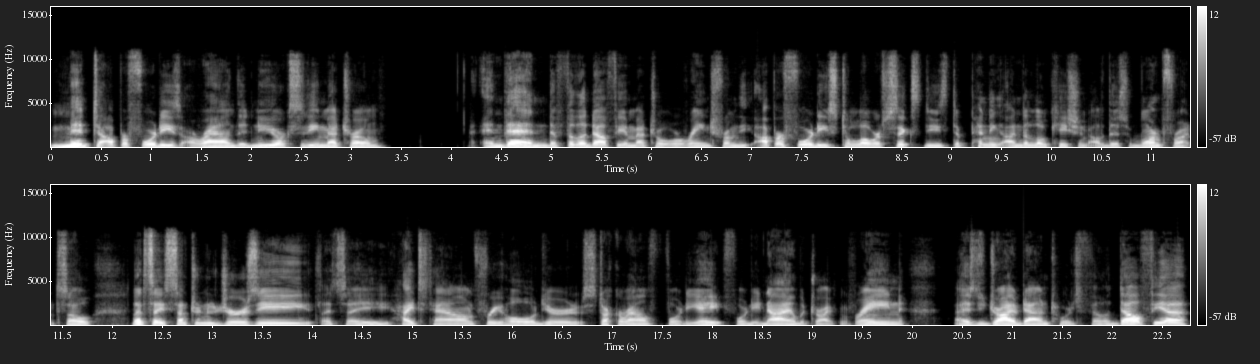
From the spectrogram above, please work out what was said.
mid to upper 40s around the New York City metro, and then the Philadelphia metro will range from the upper 40s to lower 60s, depending on the location of this warm front. So let's say central New Jersey, let's say Hightstown, Freehold, you're stuck around 48, 49 with driving rain. As you drive down towards Philadelphia,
